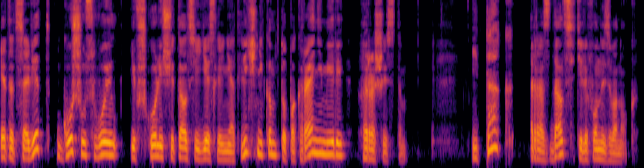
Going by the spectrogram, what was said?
Этот совет Гоша усвоил и в школе считался, если не отличником, то, по крайней мере, хорошистом. И так раздался телефонный звонок.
